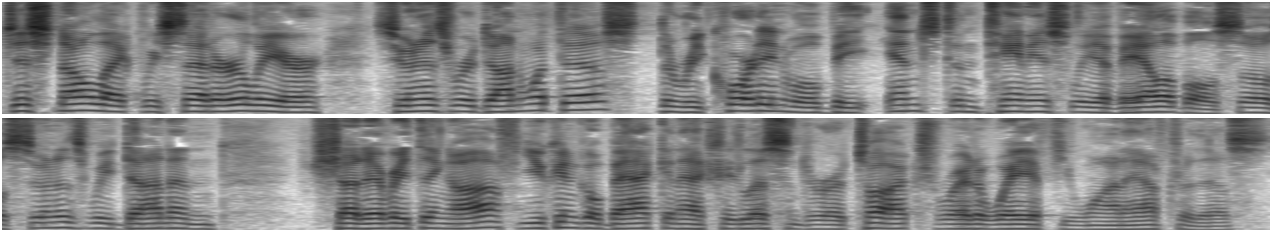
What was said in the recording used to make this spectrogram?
just know, like we said earlier, as soon as we're done with this, the recording will be instantaneously available. So as soon as we're done and shut everything off, you can go back and actually listen to our talks right away if you want after this,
